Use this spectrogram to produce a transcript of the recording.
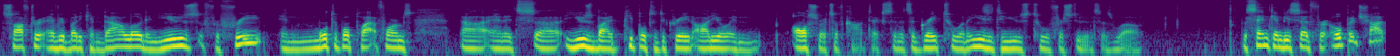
software everybody can download and use for free in multiple platforms. Uh, and it's uh, used by people to, to create audio in all sorts of contexts. And it's a great tool, and easy to use tool for students as well. The same can be said for OpenShot.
